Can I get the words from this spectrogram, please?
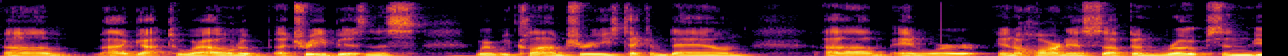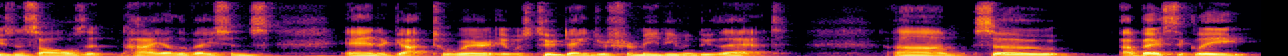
Um, I got to where I own a, a, tree business where we climb trees, take them down, um, and we're in a harness up in ropes and using saws at high elevations. And it got to where it was too dangerous for me to even do that. Um, so I basically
